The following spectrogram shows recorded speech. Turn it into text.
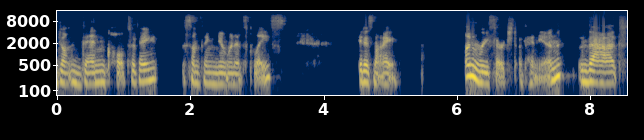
don't then cultivate something new in its place. It is my unresearched opinion that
